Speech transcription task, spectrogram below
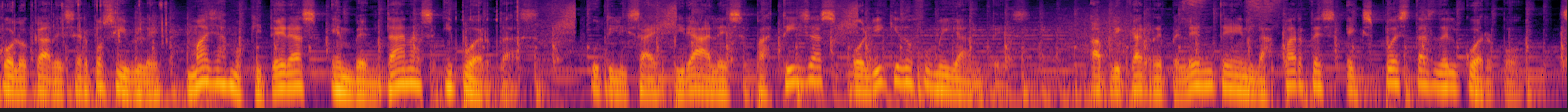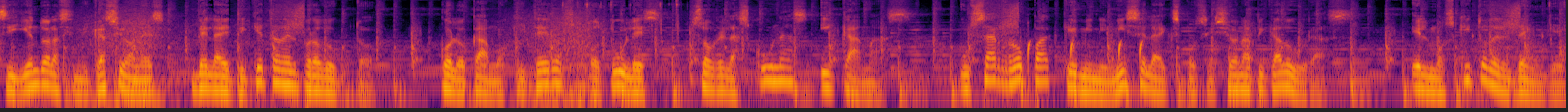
Coloca, de ser posible, mallas mosquiteras en ventanas y puertas. Utiliza espirales, pastillas o líquidos fumigantes. Aplicar repelente en las partes expuestas del cuerpo, siguiendo las indicaciones de la etiqueta del producto. Coloca mosquiteros o tules sobre las cunas y camas. Usar ropa que minimice la exposición a picaduras. El mosquito del dengue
